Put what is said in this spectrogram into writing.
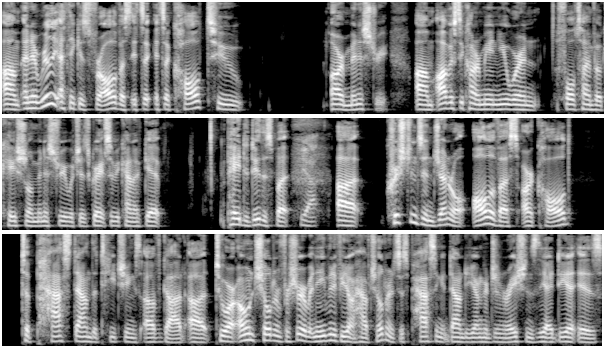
Um, and it really, I think, is for all of us, it's a, it's a call to our ministry. Um, obviously, Connor, me and you were in full time vocational ministry, which is great. So we kind of get paid to do this. But Yeah. uh, Christians in general, all of us are called to pass down the teachings of God uh, to our own children for sure. But even if you don't have children, it's just passing it down to younger generations. The idea is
